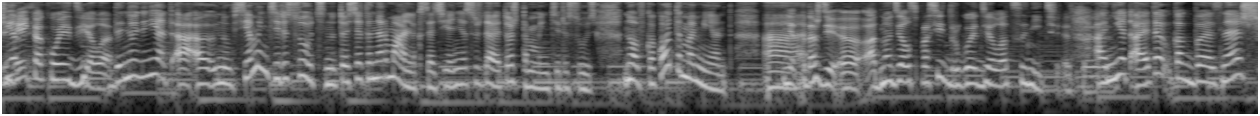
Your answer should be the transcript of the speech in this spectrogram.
Ей какое дело? Да ну нет, а, а, ну всем интересуются, ну то есть это нормально, кстати, я не осуждаю, я тоже там интересуюсь. Но в какой-то момент... а, Нет, подожди. э, Одно дело спросить, другое дело оценить. А нет, а это как бы, знаешь,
